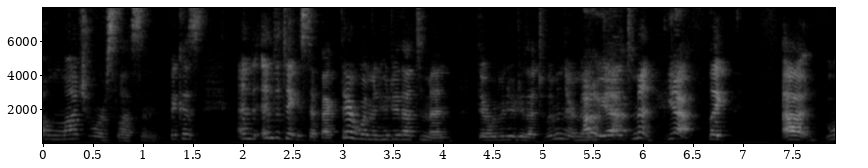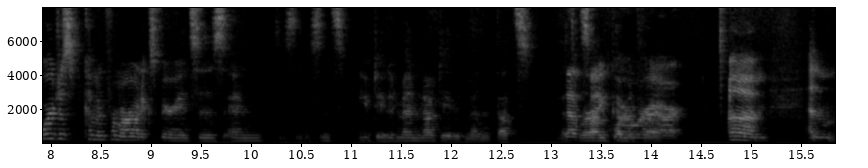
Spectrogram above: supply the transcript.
a much worse lesson because and and to take a step back, there are women who do that to men. There are women who do that to women. There are men Oh, who yeah. do that to men. Yeah, Like, Uh, we're just coming from our own experiences, and since you've dated men and I've dated men, that's that's, that's, where I'm like where coming we from. are. um and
